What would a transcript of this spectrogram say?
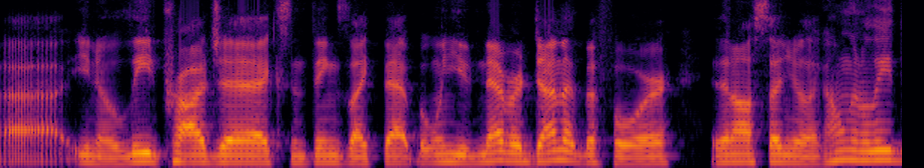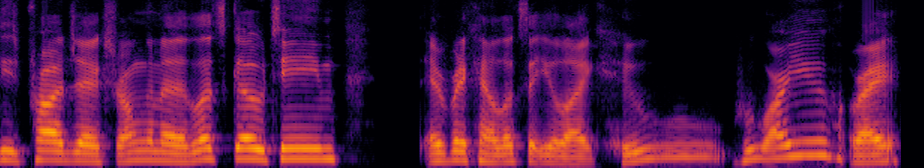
uh, you know, lead projects and things like that. But when you've never done it before, and then all of a sudden you're like, I'm going to lead these projects, or I'm going to let's go team. Everybody kind of looks at you like, who, who are you, right?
